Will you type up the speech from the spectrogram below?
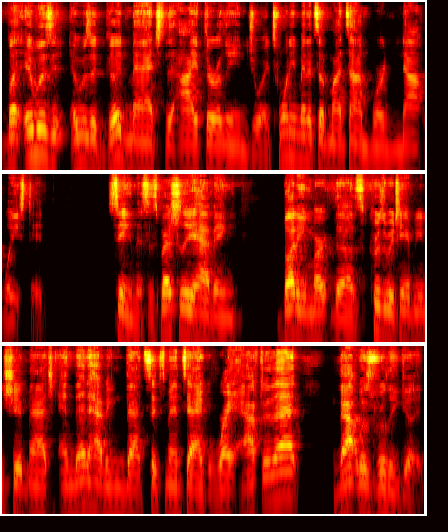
but it was it was a good match that I thoroughly enjoyed. Twenty minutes of my time were not wasted seeing this, especially having Buddy Mur- the Cruiserweight Championship match, and then having that six man tag right after that. That was really good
